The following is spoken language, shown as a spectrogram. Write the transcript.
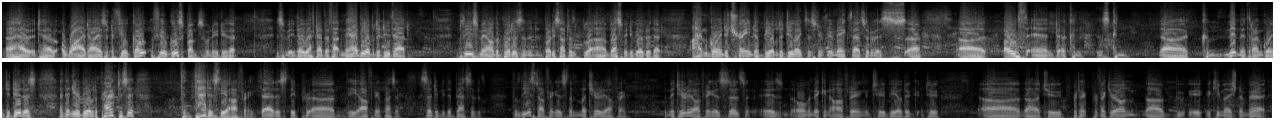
uh, have to have wide eyes or to feel go feel goosebumps when we do that. They have to have the thought, may I be able to do that? Please may all the Buddhas and the Bodhisattvas bl uh, bless me to be able to do that. I'm going to train to be able to do like this. If you make that sort of a uh, uh, oath and con con uh, commitment that I'm going to do this, and then you'll be able to practice it, then that is the offering. That is the uh, the offering present, said to be the best of it. The least offering is the material offering. The material offering is is, is only making an offering to be able to to to protect, perfect your own uh, accumulation of merit.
